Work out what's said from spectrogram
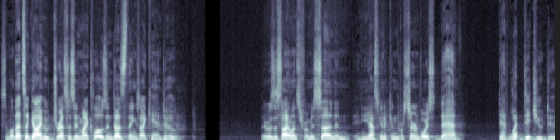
He said, Well, that's a guy who dresses in my clothes and does things I can't do. There was a silence from his son, and, and he asked in a concerned voice, Dad, Dad, what did you do?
